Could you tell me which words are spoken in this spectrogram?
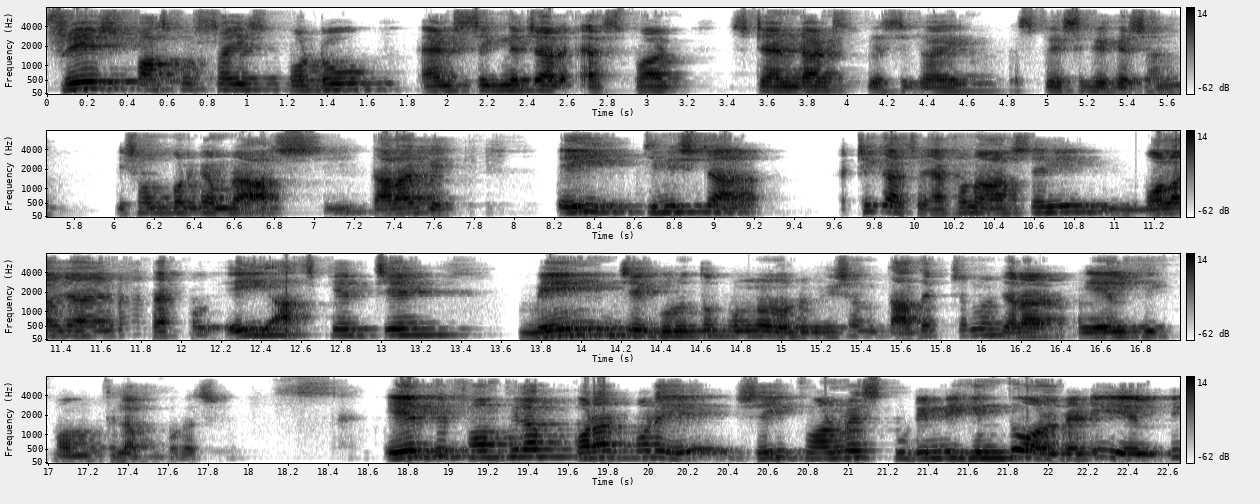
fresh passport size photo and signature as per standard specification. এই সম্পর্কে আমরা আসছি তার আগে এই জিনিসটা ঠিক আছে এখনও আসেনি বলা যায় না দেখো এই আজকের যে মেইন যে গুরুত্বপূর্ণ নোটিফিকেশন তাদের জন্য যারা এএলপি ফর্ম ফিল আপ করেছে এএলপি ফর্ম ফিল আপ করার পরে সেই ফর্মের স্কুটিনি কিন্তু অলরেডি এএলপি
